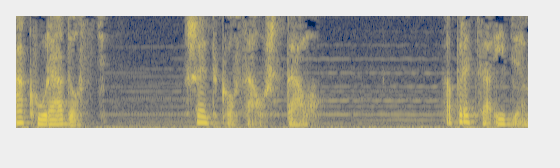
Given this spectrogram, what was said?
Akú radosť? Všetko sa už stalo. A predsa idem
